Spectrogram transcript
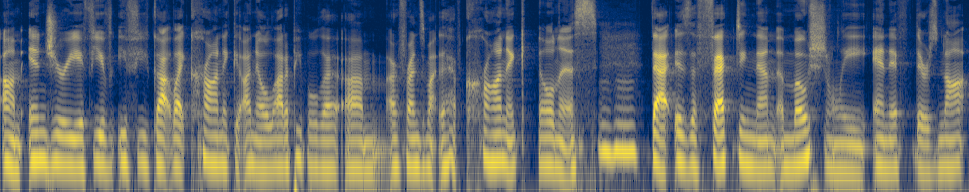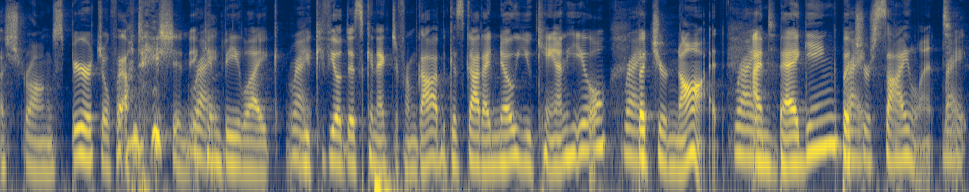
um, injury. If you've if you've got like chronic, I know a lot of people that um, our friends might that have chronic illness Mm-hmm. that is affecting them emotionally, and if there's not a strong spiritual foundation, it can be like you can feel disconnected from God because God, I know you can heal, Right. but you're not. Right. I'm begging, but Right. you're silent. Right.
